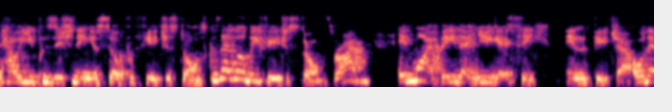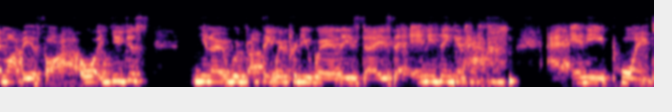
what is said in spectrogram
how are you positioning yourself for future storms? Because there will be future storms, right? It might be that you get sick in the future, or there might be a fire, or you just you know, I think we're pretty aware these days that anything can happen at any point.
